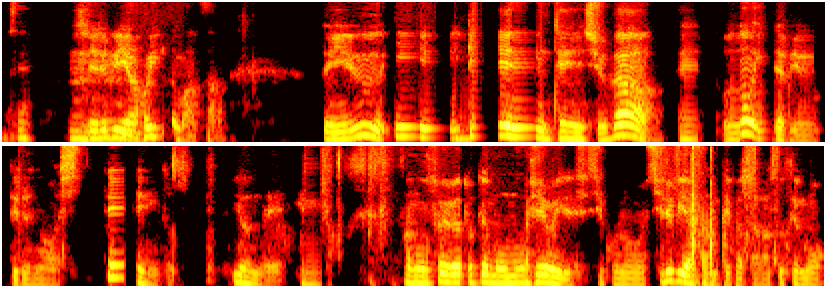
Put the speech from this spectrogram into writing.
ンですね。シルビア・ホイットマンさんっていう現店主が、えっと、のインタビューをやってるのを知って手に取って読んでいました。あのそれがとても面白いですし、このシルビアさんって方がとても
